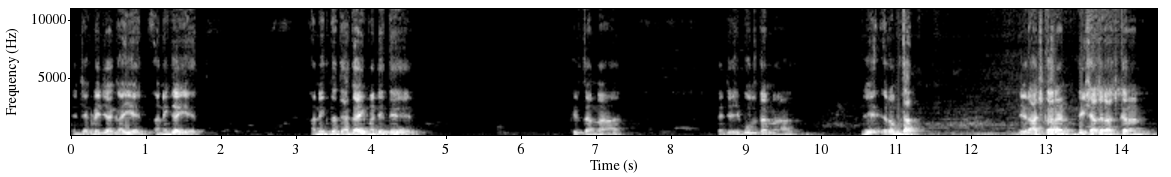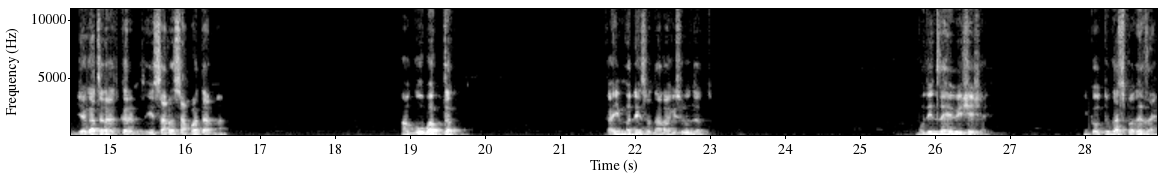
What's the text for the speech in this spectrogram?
त्यांच्याकडे ज्या गायी आहेत अनेक गायी आहेत. अनेकदा त्या गायीमध्ये ते फिरताना त्यांच्याशी बोलताना म्हणजे रमतात जे राजकारण देशाचं राजकारण जगाचं राजकारण हे सारं सांभाळताना हा गोभक्त गायीमध्ये स्वतःला विसरून जातो. मोदींचं हे विशेष आहे. हे कौतुकास्पदच आहे.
